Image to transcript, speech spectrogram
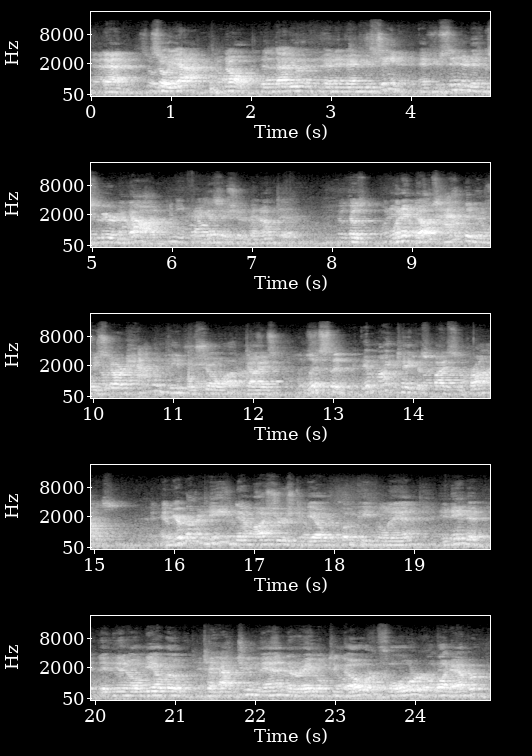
And so, yeah, no, that, is- and, and you've seen it, and you've seen it in the Spirit of God. I guess I should have been up there. Because when it does happen, and we start having people show up, guys, listen, it might take us by surprise. And you're gonna need them ushers to be able to put people in. You need to, you know, be able to have two men that are able to go, or four, or whatever,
